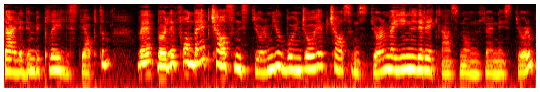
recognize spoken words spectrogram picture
derledim bir playlist yaptım. Ve böyle fonda hep çalsın istiyorum. Yıl boyunca o hep çalsın istiyorum ve yenileri eklensin onun üzerine istiyorum.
